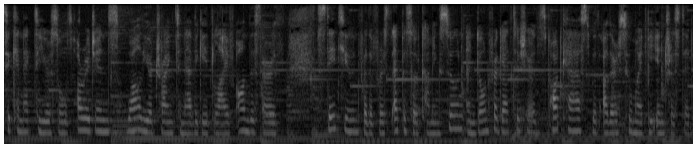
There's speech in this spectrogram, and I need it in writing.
to connect to your soul's origins while you're trying to navigate life on this earth. Stay tuned for the first episode coming soon, and don't forget to share this podcast with others who might be interested.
